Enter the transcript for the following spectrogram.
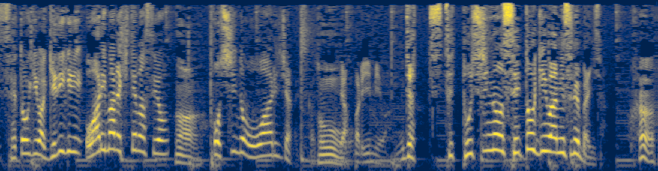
瀬戸際ギリギリ終わりまで来てますよ。うん。年の終わりじゃないですか。うんやっぱり意味は。じゃ年の瀬戸際にすればいいじゃん。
